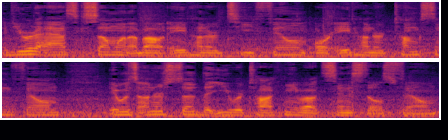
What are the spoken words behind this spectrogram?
If you were to ask someone about 800T film or 800 tungsten film, it was understood that you were talking about Cinestill's film,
